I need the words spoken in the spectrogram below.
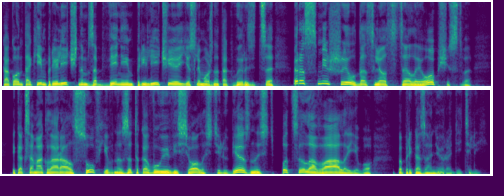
Как он таким приличным забвением приличия, если можно так выразиться, рассмешил до слез целое общество, и как сама Клара Алсуфьевна за таковую веселость и любезность поцеловала его по приказанию родителей.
